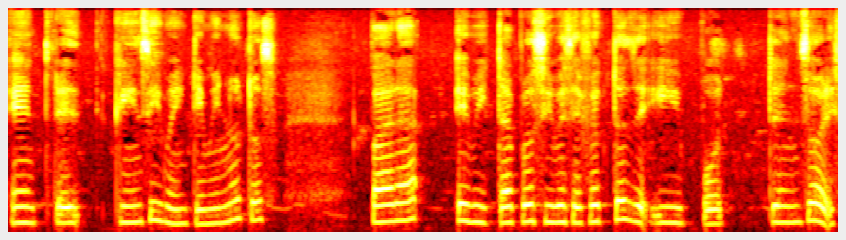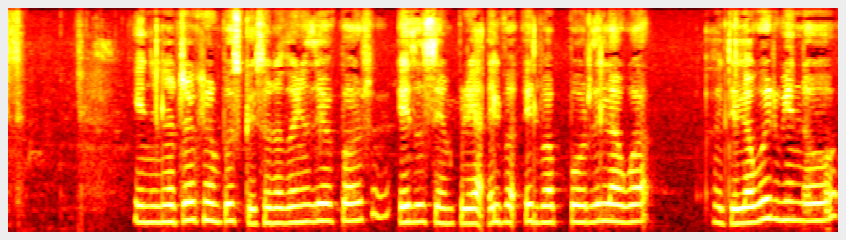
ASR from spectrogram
entre 15 y 20 minutos para evitar posibles efectos de hipotensores. En el otro ejemplo es que son los baños de vapor, eso se emplea el, el vapor del agua, del agua hirviendo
